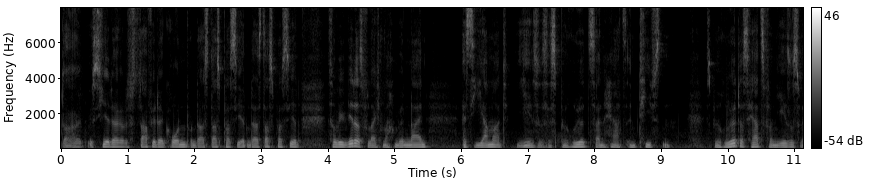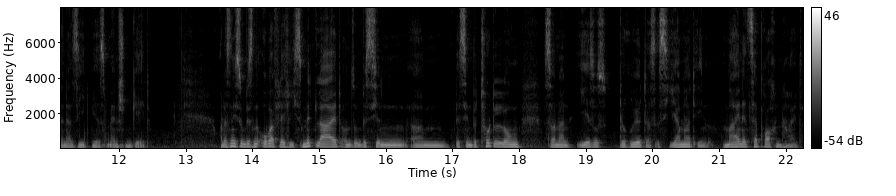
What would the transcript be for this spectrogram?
da ist hier der, ist dafür der Grund und da ist das passiert und da ist das passiert, so wie wir das vielleicht machen würden. Nein, es jammert Jesus, es berührt sein Herz im tiefsten. Es berührt das Herz von Jesus, wenn er sieht, wie es Menschen geht. Und das ist nicht so ein bisschen oberflächliches Mitleid und so ein bisschen, ähm, bisschen Betuttelung, sondern Jesus berührt das. Es jammert ihn. Meine Zerbrochenheit,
